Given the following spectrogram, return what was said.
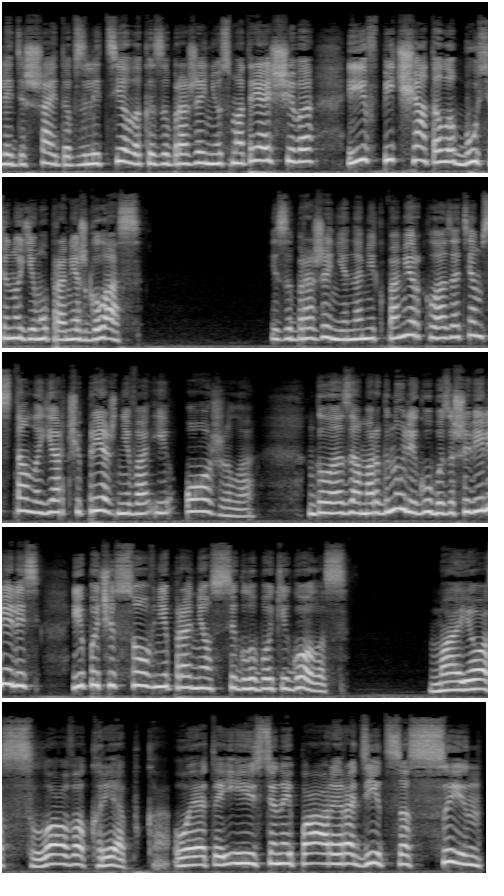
Леди Шайда взлетела к изображению смотрящего и впечатала бусину ему промеж глаз. Изображение на миг померкло, а затем стало ярче прежнего и ожило — Глаза моргнули, губы зашевелились, и по часовне пронесся глубокий голос. «Мое слово крепко. У этой истинной пары родится сын,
